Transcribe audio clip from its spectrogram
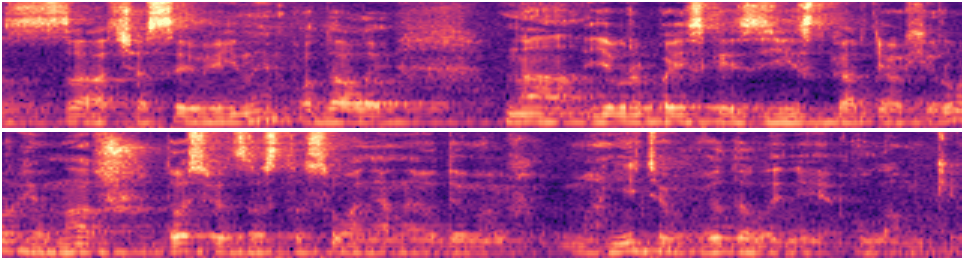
за часи війни подали на європейський з'їзд кардіохірургів наш досвід застосування неодимих магнітів в видаленні уламків.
